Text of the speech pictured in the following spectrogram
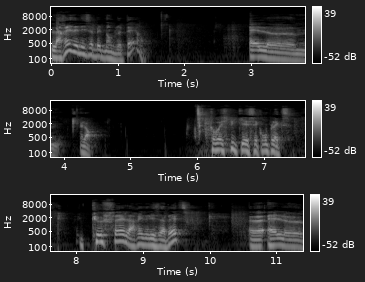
La reine Elisabeth d'Angleterre, elle... euh, alors, comment expliquer? C'est complexe. Que fait la reine Elisabeth? Euh, Elle... euh,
